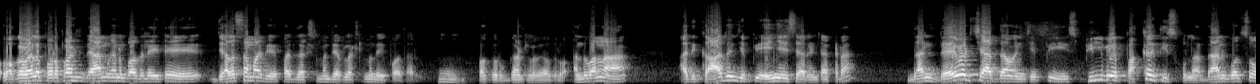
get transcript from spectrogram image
ఒకవేళ పొరపాటు డ్యామ్ కానీ బదులైతే జల సమాధి పది లక్షల మంది ఇరవై లక్షల మంది అయిపోతారు. ఉమ్. ఒక గంటల వ్యవధిలో. అందువలన అది కాదని చెప్పి ఏం చేశారంటే అక్కడ దాన్ని డైవర్ట్ చేద్దామని చెప్పి స్పిల్వే పక్కకి తీసుకున్నారు. దానికోసం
